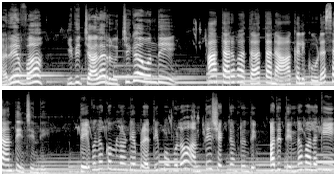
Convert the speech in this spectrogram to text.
అరే వా ఇది చాలా రుచిగా ఉంది. ఆ తర్వాత తన ఆకలి కూడా శాంతించింది. దేవలోకంలో ఉండే ప్రతి పువ్వులో అంతే శక్తి ఉంటుంది. అది తిన్న వాళ్ళకి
